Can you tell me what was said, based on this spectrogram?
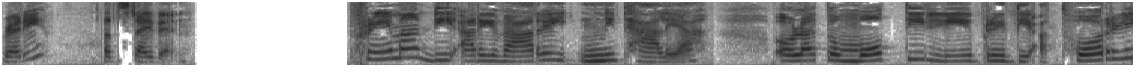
Ready? Let's dive in. Prima di arrivare in Italia, ho letto molti libri di autori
